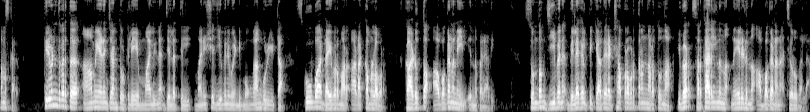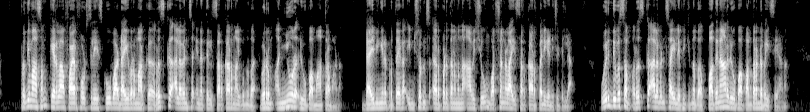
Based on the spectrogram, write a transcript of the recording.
നമസ്കാരം. തിരുവനന്തപുരത്ത് ആമയഴഞ്ചാൻ തോട്ടിലെ മലിന ജലത്തിൽ മനുഷ്യജീവന് വേണ്ടി മുങ്ങാങ്കുഴിയിട്ട സ്കൂബ ഡൈവർമാർ അടക്കമുള്ളവർ കടുത്ത അവഗണനയിൽ എന്ന് പരാതി. സ്വന്തം ജീവന് വില കൽപ്പിക്കാതെ രക്ഷാപ്രവർത്തനം നടത്തുന്ന ഇവർ സർക്കാരിൽ നിന്ന് നേരിടുന്ന അവഗണന ചെറുതല്ല. പ്രതിമാസം കേരള ഫയർഫോഴ്സിലെ സ്കൂബ ഡൈവർമാർക്ക് റിസ്ക് അലവൻസ് ഇനത്തിൽ സർക്കാർ നൽകുന്നത് വെറും അഞ്ഞൂറ് രൂപ മാത്രമാണ്. ഡൈവിങ്ങിന് പ്രത്യേക ഇൻഷുറൻസ് ഏർപ്പെടുത്തണമെന്ന ആവശ്യവും വർഷങ്ങളായി സർക്കാർ പരിഗണിച്ചിട്ടില്ല. ഒരു ദിവസം റിസ്ക് അലവൻസായി ലഭിക്കുന്നത് പതിനാറ് രൂപ പന്ത്രണ്ട് പൈസയാണ്.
